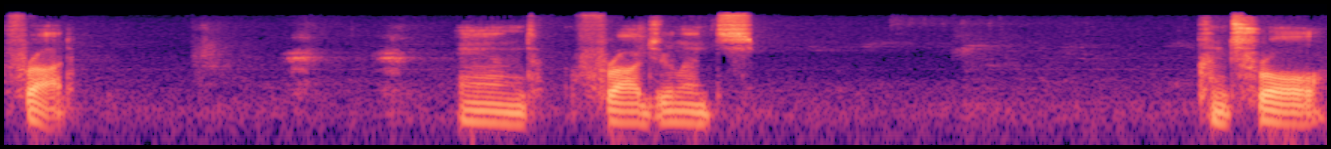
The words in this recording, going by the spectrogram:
fraud and fraudulent control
